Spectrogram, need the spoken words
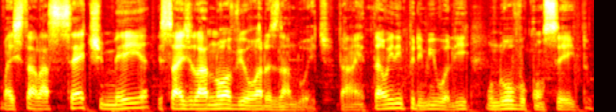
mas está lá sete e meia e sai de lá nove horas da noite. Tá? Então ele imprimiu ali um novo conceito,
